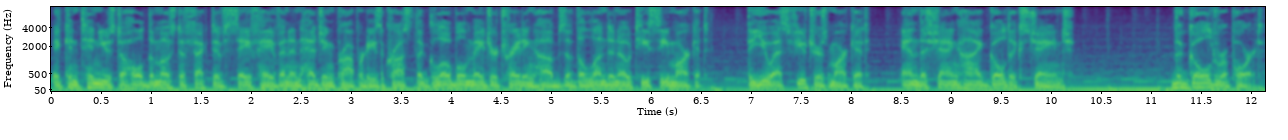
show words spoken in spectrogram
It continues to hold the most effective safe haven and hedging properties across the global major trading hubs of the London OTC market, the US futures market, and the Shanghai Gold Exchange. The Gold Report.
